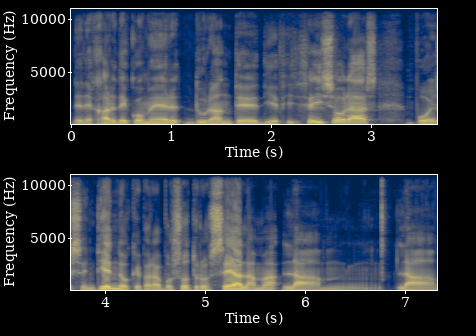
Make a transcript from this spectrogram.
de dejar de comer durante 16 horas, pues entiendo que para vosotros sea la, la, la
